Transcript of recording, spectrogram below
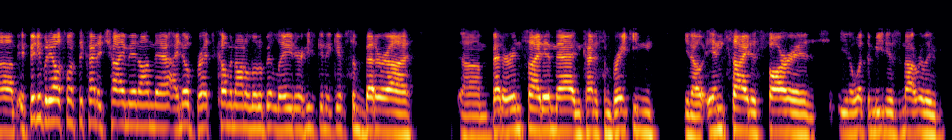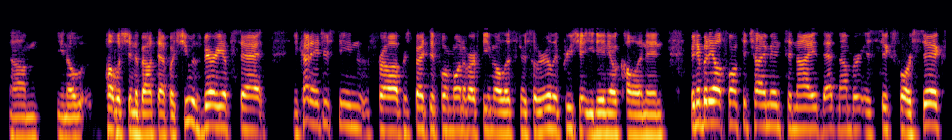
Um, if anybody else wants to kind of chime in on that, I know Brett's coming on a little bit later. He's going to give some better uh, um, better insight in that and kind of some breaking you know insight as far as you know what the media is not really um, you know publishing about that. But she was very upset and kind of interesting from perspective from one of our female listeners. So we really appreciate you, Danielle, calling in. If anybody else wants to chime in tonight, that number is 646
